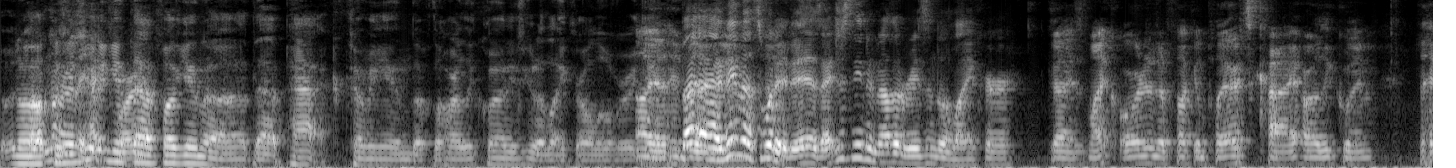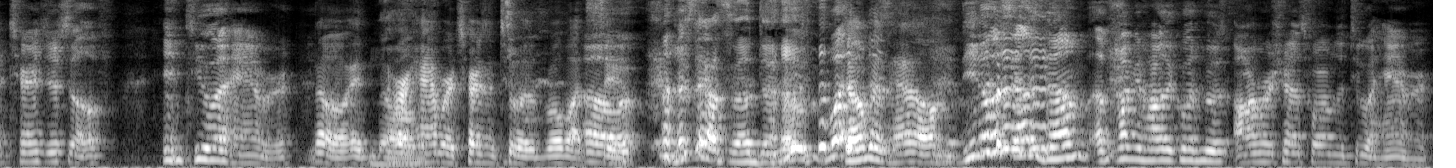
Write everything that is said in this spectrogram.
I'm no, because really he's gonna get that it. fucking uh, that pack coming in of the Harley Quinn. He's gonna like her all over again. Oh, yeah, But I think that's what it is. I just need another reason to like her. Guys, Mike ordered a fucking Player Sky Harley Quinn that turns yourself into a hammer. No, it, No. her hammer turns into a robot Oh. you sound so dumb. What? Dumb as hell. Do you know what sounds dumb? A fucking Harley Quinn whose armor transformed into a hammer.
